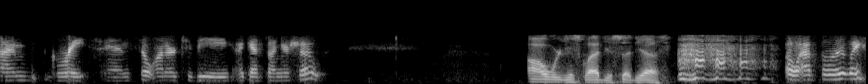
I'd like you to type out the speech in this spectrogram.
I'm great and so honored to be a guest on your show. Oh, we're just glad you said yes. oh, absolutely.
